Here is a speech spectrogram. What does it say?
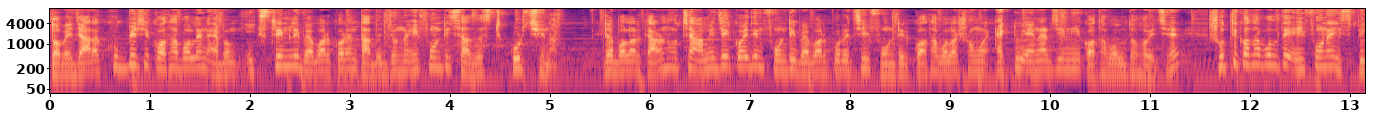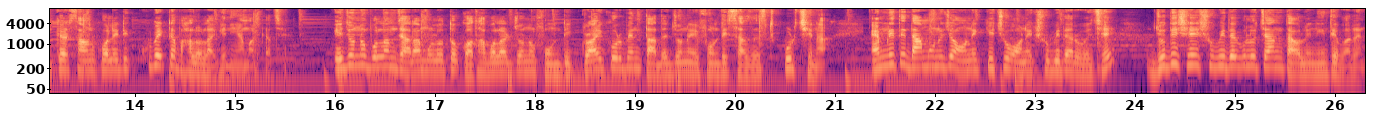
তবে যারা খুব বেশি কথা বলেন এবং এক্সট্রিমলি ব্যবহার করেন, তাদের জন্য এই ফোনটি সাজেস্ট করছি না। এটা বলার কারণ হচ্ছে, আমি যে কয়দিন ফোনটি ব্যবহার করেছি, ফোনটির কথা বলার সময় একটু এনার্জি নিয়ে কথা বলতে হয়েছে। সত্যি কথা বলতে, এই ফোনে স্পিকার সাউন্ড কোয়ালিটি খুব একটা ভালো লাগেনি আমার কাছে। এই জন্য বললাম, যারা মূলত কথা বলার জন্য ফোনটি ক্রয় করবেন, তাদের জন্য এই ফোনটি সাজেস্ট করছি না। এমনিতে দাম অনুযায়ী অনেক কিছু, অনেক সুবিধা রয়েছে। যদি সেই সুবিধাগুলো চান, তাহলে নিতে পারেন।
